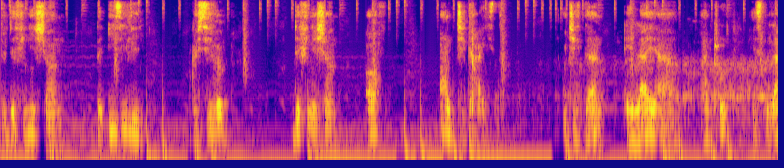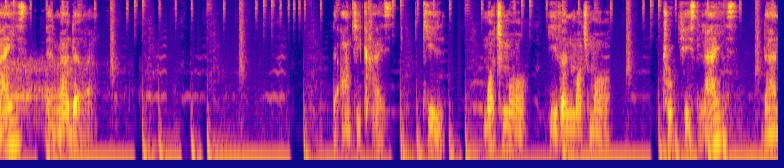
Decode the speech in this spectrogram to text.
the definition, the easily receivable definition of Antichrist, which is then a liar and truth is lies, a murderer. The Antichrist kill much more, even much more, through his lies than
